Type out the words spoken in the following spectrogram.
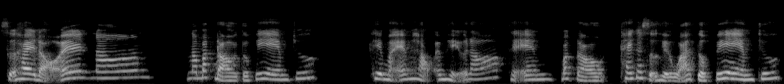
sự thay đổi nó nó bắt đầu từ phía em trước khi mà em học em hiểu đó thì em bắt đầu thấy cái sự hiệu quả từ phía em trước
